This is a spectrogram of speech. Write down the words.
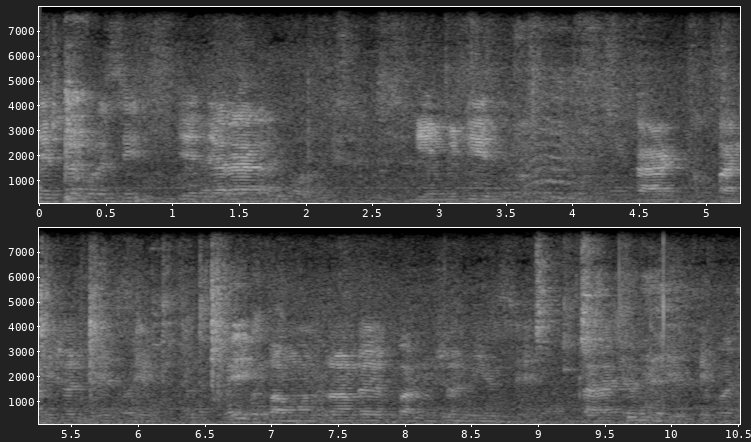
চেষ্টা করেছি যে যারা ডিএমবিটির কার্ড পারমিশন নিয়েছে বা মন্ত্রণালয়ের পারমিশন নিয়েছে তারা যাতে যেতে পারে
